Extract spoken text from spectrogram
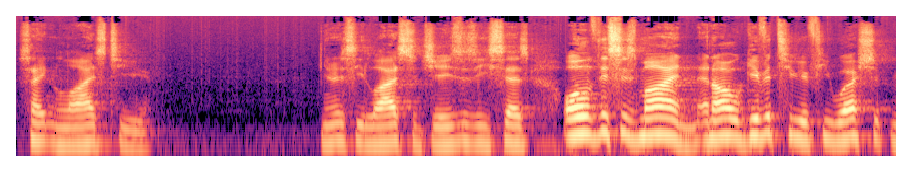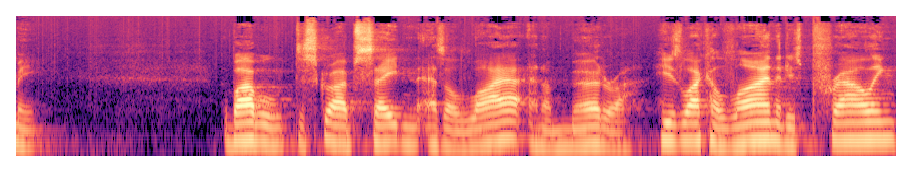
Satan lies to you. You notice he lies to Jesus. He says, All of this is mine, and I will give it to you if you worship me. The Bible describes Satan as a liar and a murderer. He's like a lion that is prowling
